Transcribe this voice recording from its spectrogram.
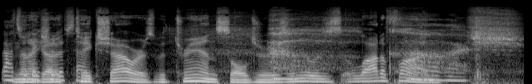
That's and what they should got have to said. take showers with trans soldiers, and it was a lot of fun. Gosh,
